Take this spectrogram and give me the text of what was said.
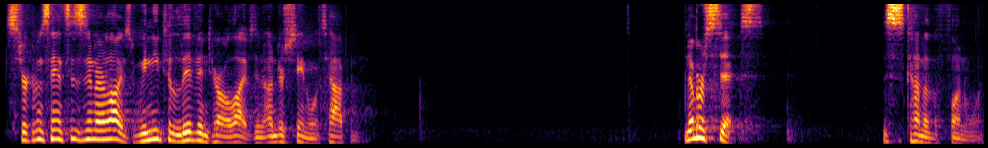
circumstances in our lives, we need to live into our lives and understand what's happening. Number six, this is kind of the fun one.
